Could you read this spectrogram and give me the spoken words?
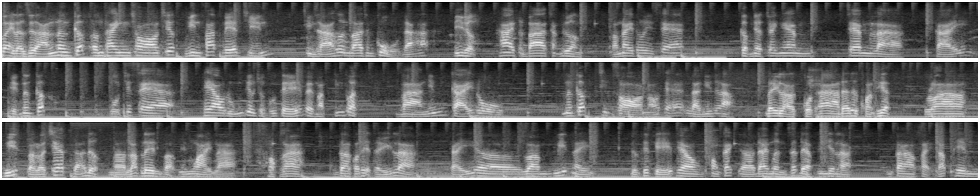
vậy là dự án nâng cấp âm thanh cho chiếc VinFast VF9 trị giá hơn 300 củ đã đi được 2 phần 3 chặng đường. Và hôm nay tôi sẽ cập nhật cho anh em xem là cái việc nâng cấp một chiếc xe theo đúng tiêu chuẩn quốc tế về mặt kỹ thuật và những cái đồ nâng cấp xịn sò nó sẽ là như thế nào. Đây là cột A đã được hoàn thiện, loa mid và loa chép đã được à, lắp lên và bên ngoài là bọc da. Chúng ta có thể thấy là cái uh, loa mid này được thiết kế theo phong cách uh, diamond rất đẹp tuy nhiên là chúng ta phải lắp thêm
